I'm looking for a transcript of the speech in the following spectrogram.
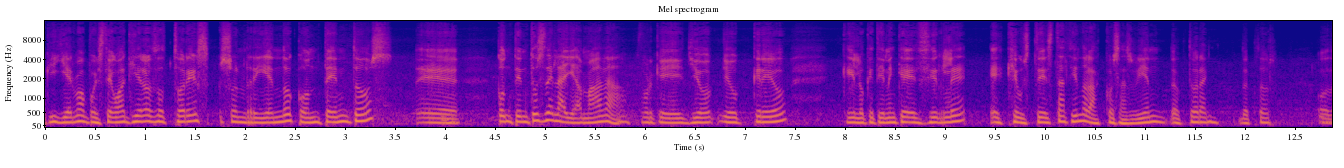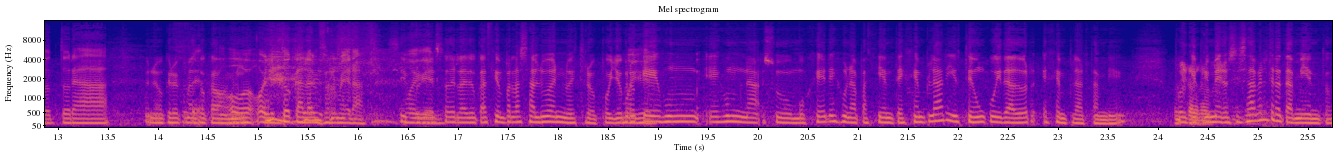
Guillermo, pues tengo aquí a los doctores sonriendo, contentos, eh, contentos de la llamada, porque yo, yo creo que lo que tienen que decirle es que usted está haciendo las cosas bien, doctora, doctor o doctora bueno, creo que me ha tocado a mí. O, le toca a la enfermera. sí, Muy bien. eso de la educación para la salud es nuestro. Pues yo creo que es, un, es una, su mujer es una paciente ejemplar y usted un cuidador ejemplar también. Porque primero se sabe el tratamiento,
